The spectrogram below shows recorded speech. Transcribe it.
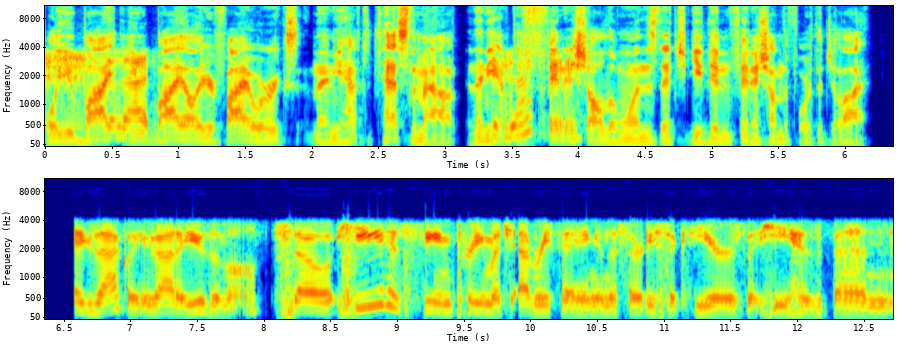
Well, you buy So that- you buy all your fireworks, and then you have to test them out, and then you have to finish all the ones that you didn't finish on the Fourth of July. Exactly, you got to use them all. So he has seen pretty much everything in the 36 years that he has been,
